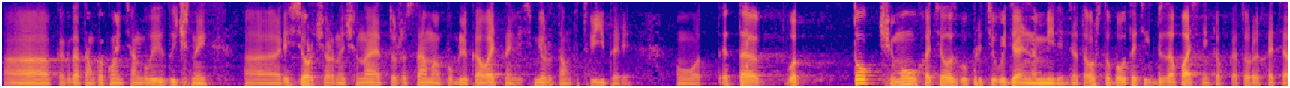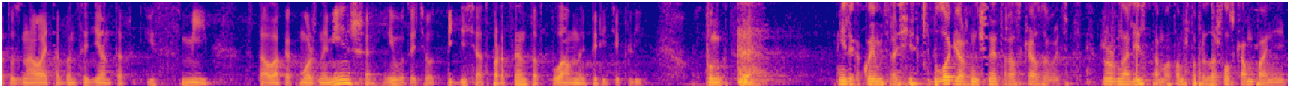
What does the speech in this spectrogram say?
а, когда там какой-нибудь англоязычный researcher начинает то же самое публиковать на весь мир там в Твиттере. Вот. Это вот то, к чему хотелось бы прийти в идеальном мире, для того, чтобы вот этих безопасников, которые хотят узнавать об инцидентах из СМИ, стало как можно меньше, и вот эти вот 50% плавно перетекли в пункт C. Или какой-нибудь российский блогер начинает рассказывать журналистам о том, что произошло с компанией.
